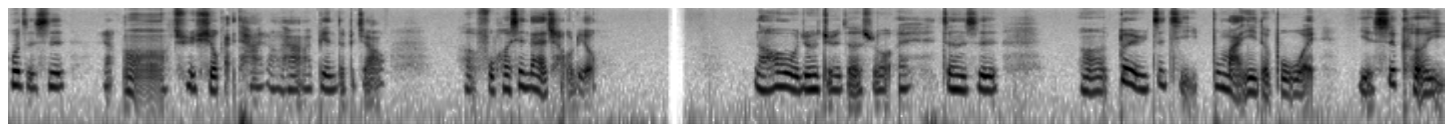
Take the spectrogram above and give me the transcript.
或者是让呃去修改它，让它变得比较呃符合现代的潮流。然后我就觉得说，哎，真的是，呃，对于自己不满意的部位，也是可以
